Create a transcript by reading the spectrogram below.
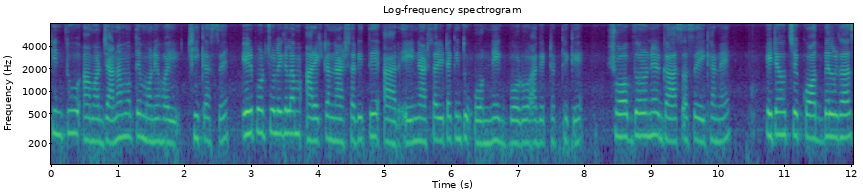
কিন্তু আমার জানা মতে মনে হয় ঠিক আছে। এরপর চলে গেলাম আরেকটা নার্সারিতে আর এই নার্সারিটা কিন্তু অনেক বড় আগেরটার থেকে। সব ধরনের গাছ আছে এখানে। এটা হচ্ছে কদবেল গাছ।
